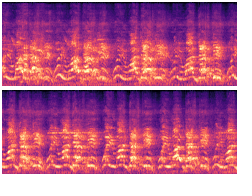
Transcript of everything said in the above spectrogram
What do you want? Justice. What do you want? Justice. What do you want? Justice. What do you want? Justice. What do you want? Justice. What do you want? Justice. What do you want? Justice. What do you want? Justice. What do you want?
